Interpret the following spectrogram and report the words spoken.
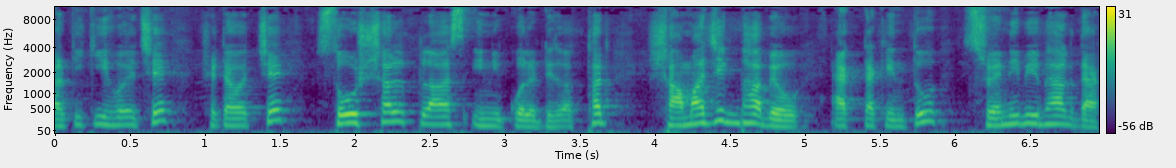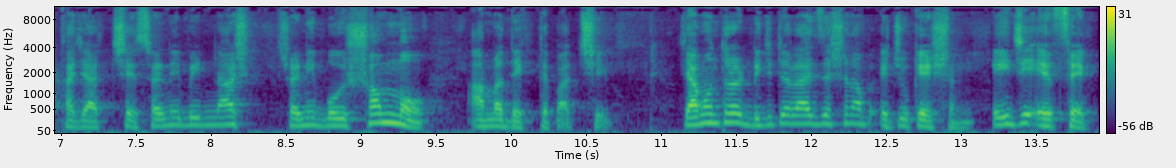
আর কি কি হয়েছে? সেটা হচ্ছে সোশ্যাল ক্লাস ইনইকুয়ালিটিস অর্থাৎ সামাজিকভাবেও একটা কিন্তু শ্রেণীবিভাগ দেখা যাচ্ছে শ্রেণীবিন্যাস শ্রেণি বৈষম্য আমরা দেখতে পাচ্ছি। যেমন ধরো ডিজিটালাইজেশন অফ এডুকেশন এই যে এফেক্ট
